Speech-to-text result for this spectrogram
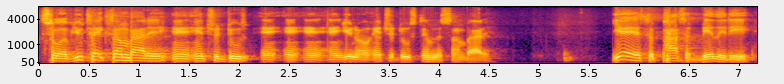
So if you take somebody and introduce and, and, and, and, you know introduce them to somebody, yeah, it's a possibility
